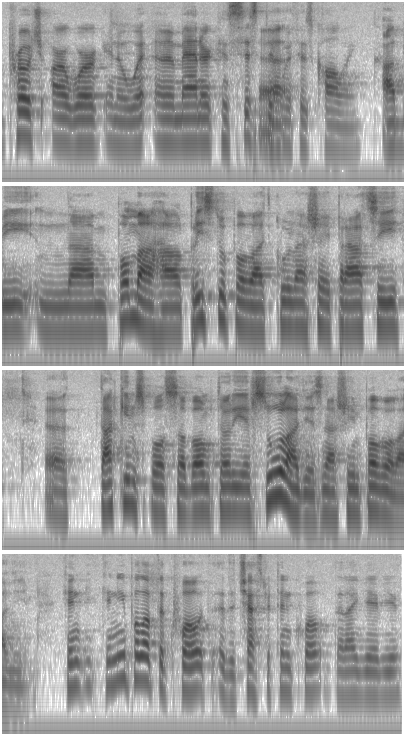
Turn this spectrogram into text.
approach our work in a, way, in a manner consistent Uh, with His calling. aby nám pomáhal pristupovať ku našej práci e, takým spôsobom, ktorý je v súlade s našim povolaním. Can, can you pull up the quote, uh, the Chesterton quote that I gave you?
